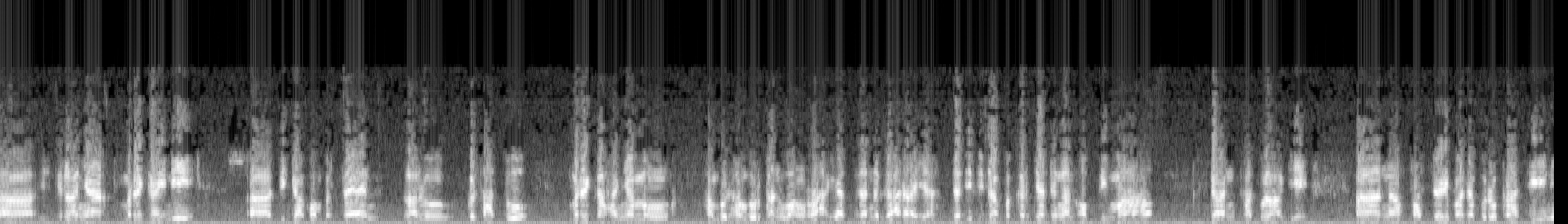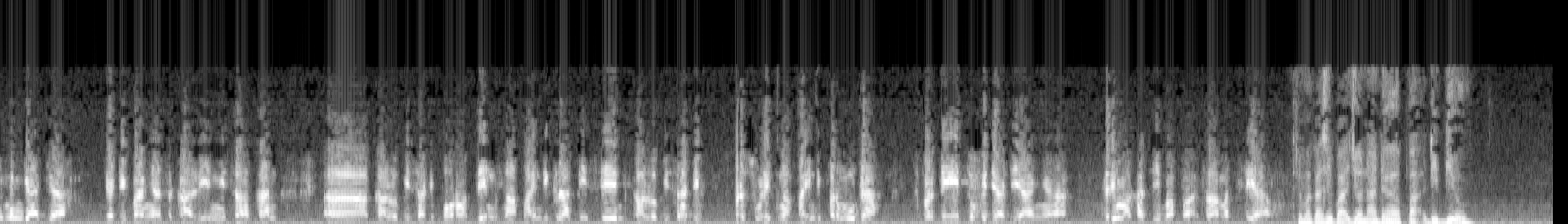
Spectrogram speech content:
eh, istilahnya mereka ini eh, tidak kompeten lalu ke satu mereka hanya menghambur-hamburkan uang rakyat dan negara ya. Jadi tidak bekerja dengan optimal. Dan satu lagi eh, nafas daripada birokrasi ini menjajah. Jadi banyak sekali misalkan eh, kalau bisa diporotin ngapain digratisin? Kalau bisa dipersulit ngapain dipermudah? Seperti itu kejadiannya. Terima kasih bapak. Selamat siang. Terima kasih Pak John. Ada Pak Dibio.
